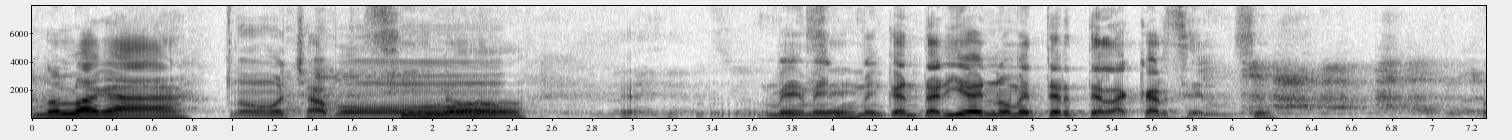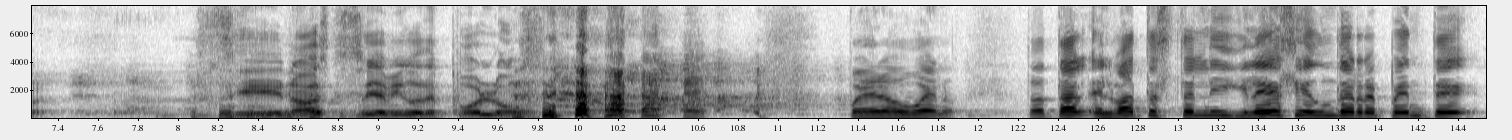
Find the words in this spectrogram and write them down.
No lo haga. No, chavo. Sí, no. Me, me- Sí. me encantaría no meterte a la cárcel. Sí. no, es que soy amigo de Polo. Pero bueno, total, el vato está en la iglesia y un de repente,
